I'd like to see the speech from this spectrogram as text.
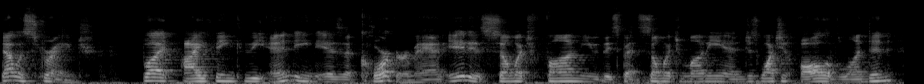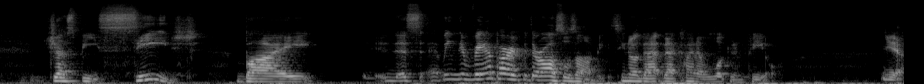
that was strange. but I think the ending is a corker, man. It is so much fun. You they spent so much money and just watching all of London just be sieged by this. I mean, they're vampires, but they're also zombies. You know that that kind of look and feel. Yeah.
